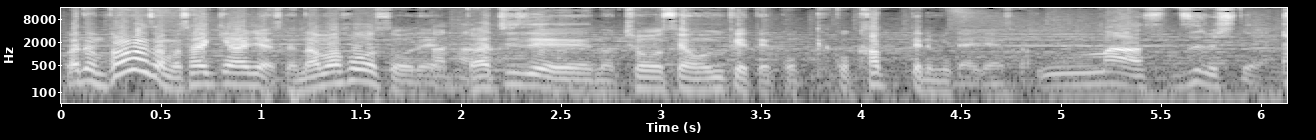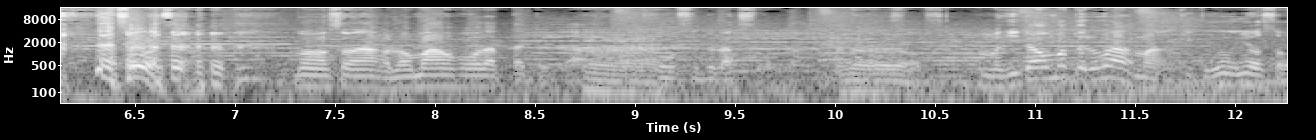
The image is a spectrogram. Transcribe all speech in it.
まあでもバナナさんも最近あれじゃないですか。生放送でガチ勢の挑戦を受けてこう結構勝ってるみたいじゃないですうんまあズルして。かそうなんですよ。まあそうなんかロマン砲だったりとか、うん。フォースブラストとか、なるほど。まあ、ギガオンバトルはまあ結構運要素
